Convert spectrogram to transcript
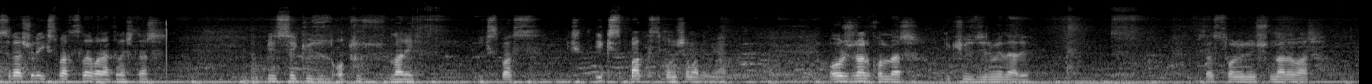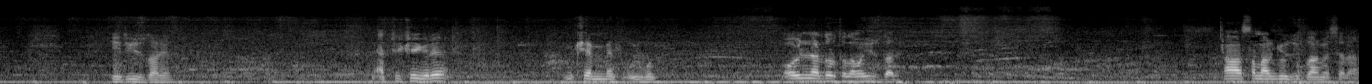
Mesela şöyle Xbox'lar var arkadaşlar 1830 lari Xbox Xbox konuşamadım ya Orijinal kollar 220 lari Mesela Sony'nin şunları var 700 lari yani Türkiye'ye göre mükemmel, uygun. Oyunlarda ortalama 100 lira. Aa sanal gözlük var mesela.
